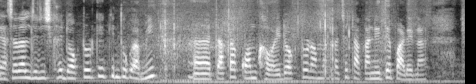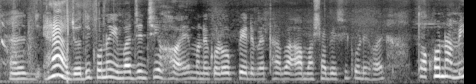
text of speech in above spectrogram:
ন্যাচারাল জিনিস খাই ডক্টরকে কিন্তু আমি টাকা কম খাওয়াই। ডক্টর আমার কাছে টাকা নিতে পারে না। হ্যাঁ যদি কোনো ইমার্জেন্সি হয়, মনে করো পেট ব্যথা বা আমাশা বেশি করে হয়, তখন আমি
